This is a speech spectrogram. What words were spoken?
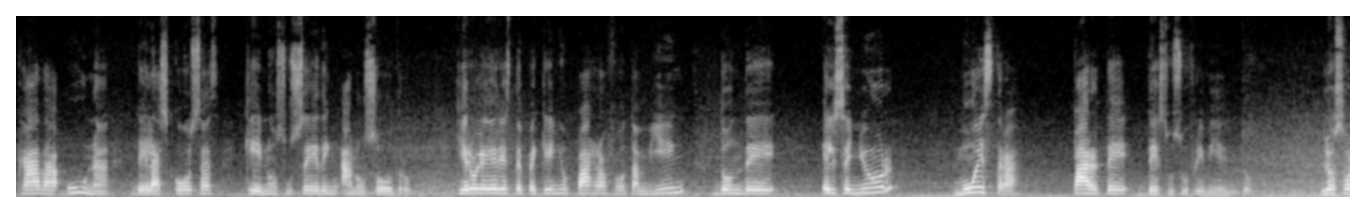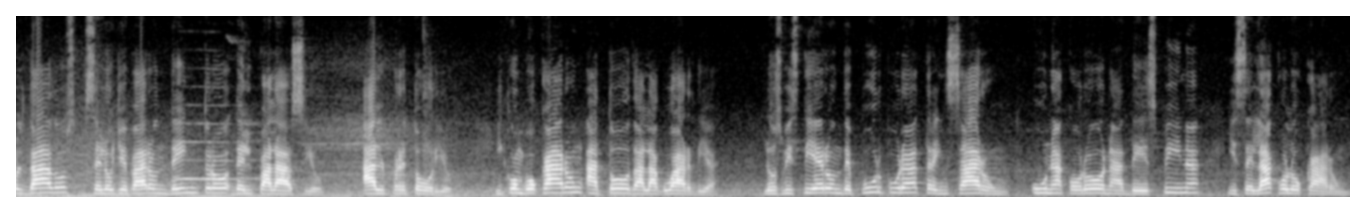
cada una de las cosas que nos suceden a nosotros. Quiero leer este pequeño párrafo también donde el Señor muestra parte de su sufrimiento. Los soldados se lo llevaron dentro del palacio, al pretorio, y convocaron a toda la guardia. Los vistieron de púrpura, trenzaron una corona de espina y se la colocaron,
